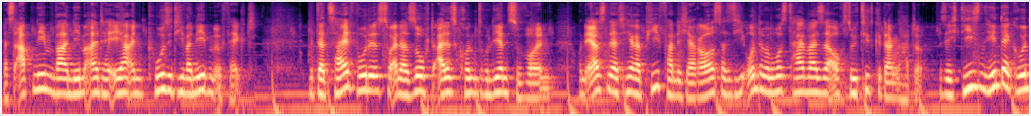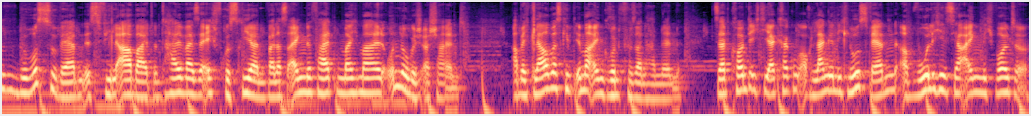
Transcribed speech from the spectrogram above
Das Abnehmen war in dem Alter eher ein positiver Nebeneffekt. Mit der Zeit wurde es zu einer Sucht, alles kontrollieren zu wollen. Und erst in der Therapie fand ich heraus, dass ich unterbewusst teilweise auch Suizidgedanken hatte. Sich diesen Hintergründen bewusst zu werden, ist viel Arbeit und teilweise echt frustrierend, weil das eigene Verhalten manchmal unlogisch erscheint. Aber ich glaube, es gibt immer einen Grund für sein Handeln. Deshalb konnte ich die Erkrankung auch lange nicht loswerden, obwohl ich es ja eigentlich wollte.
